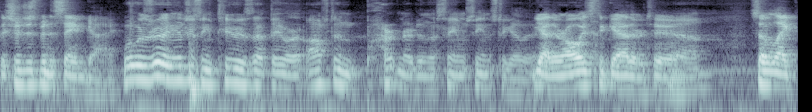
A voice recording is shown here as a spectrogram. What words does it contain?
They should have just been the same guy. What was really interesting too is that they were often partnered in the same scenes together. Yeah, they're always together too. Yeah. So like,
